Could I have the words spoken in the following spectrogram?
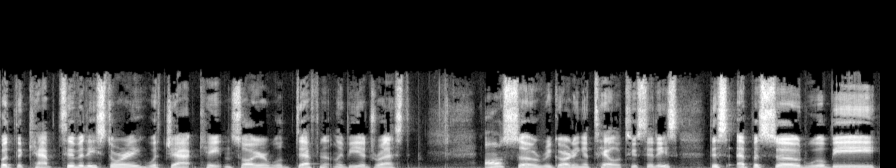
but the captivity story with Jack, Kate, and Sawyer will definitely be addressed. Also, regarding A Tale of Two Cities, this episode will be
